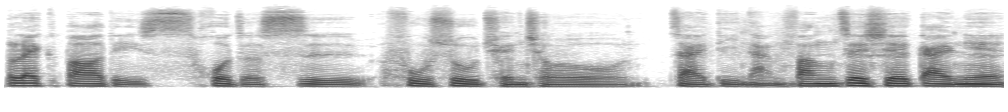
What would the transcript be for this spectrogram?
，Black Bodies，或者是复述全球在地南方这些概念，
